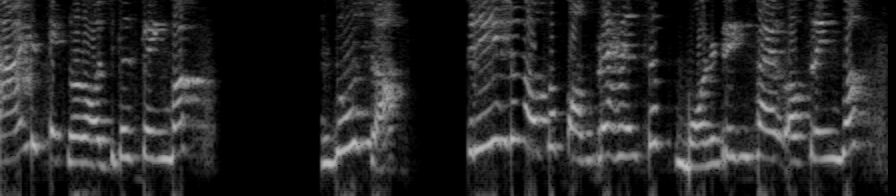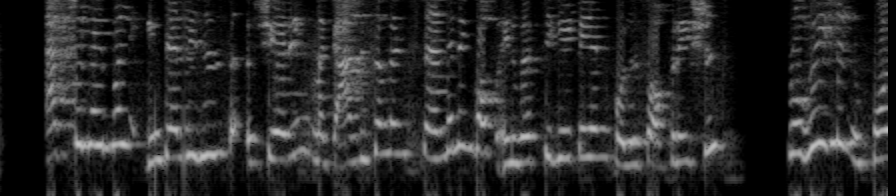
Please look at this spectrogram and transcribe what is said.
and technological framework दूसरा creation of a comprehensive monitoring uh, framework, actionable intelligence sharing mechanism and strengthening of investigating and police operations, provision for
